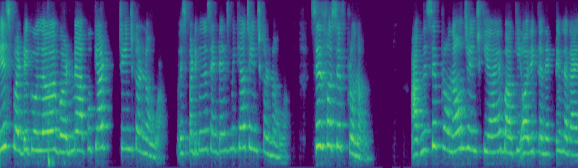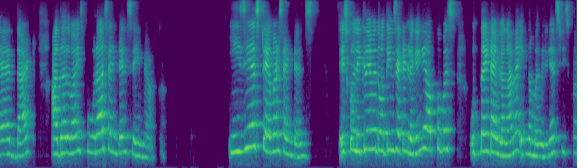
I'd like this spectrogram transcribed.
इस पर्टिकुलर वर्ड में आपको क्या चेंज करना हुआ? इस पर्टिकुलर सेंटेंस में क्या चेंज करना हुआ? सिर्फ़ और सिर्फ़ प्रोनाउन आपने सिर्फ़ प्रोनाउन चेंज किया है, बाकी और एक कनेक्टिव लगाया है दैट अदरवाइज़ पूरा सेंटेंस सेम है आपका. इजिएस्ट एवर सेंटेंस इसको लिखने में दो तीन सेकंड लगेंगे, आपको बस उतना ही टाइम लगाना, एक नंबर मिल गया इस चीज़ का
